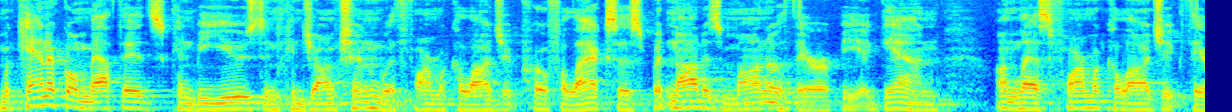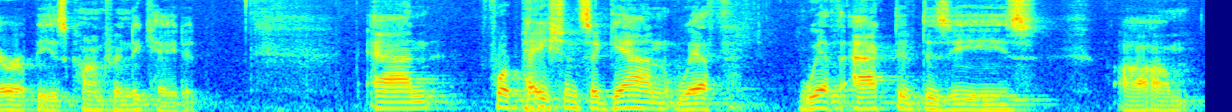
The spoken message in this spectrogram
Mechanical methods can be used in conjunction with pharmacologic prophylaxis, but not as monotherapy, again, unless pharmacologic therapy is contraindicated. And for patients, again, with, with active disease um,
